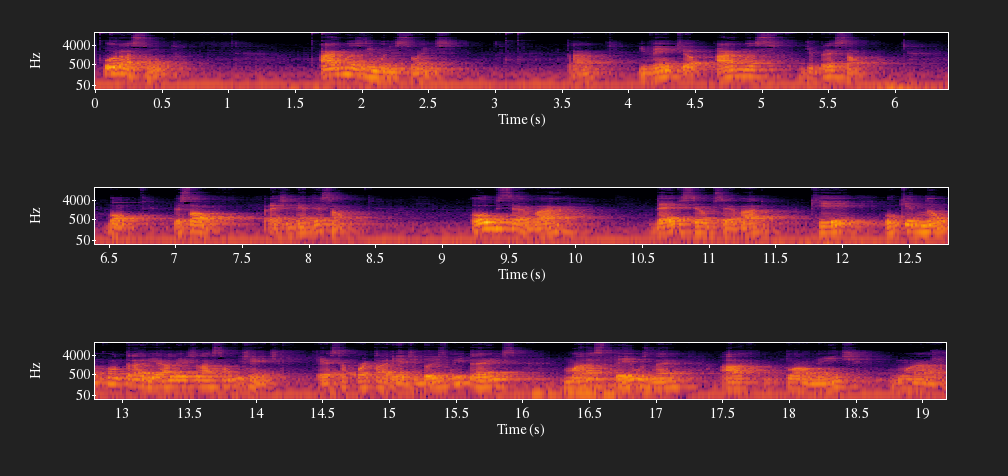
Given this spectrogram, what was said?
por assunto, armas e munições, tá? E vem aqui ó, armas de pressão. Bom, pessoal, preste bem atenção. Observar, deve ser observado que o que não contrariar a legislação vigente. Essa portaria é de 2010, mas temos, né, atualmente uma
